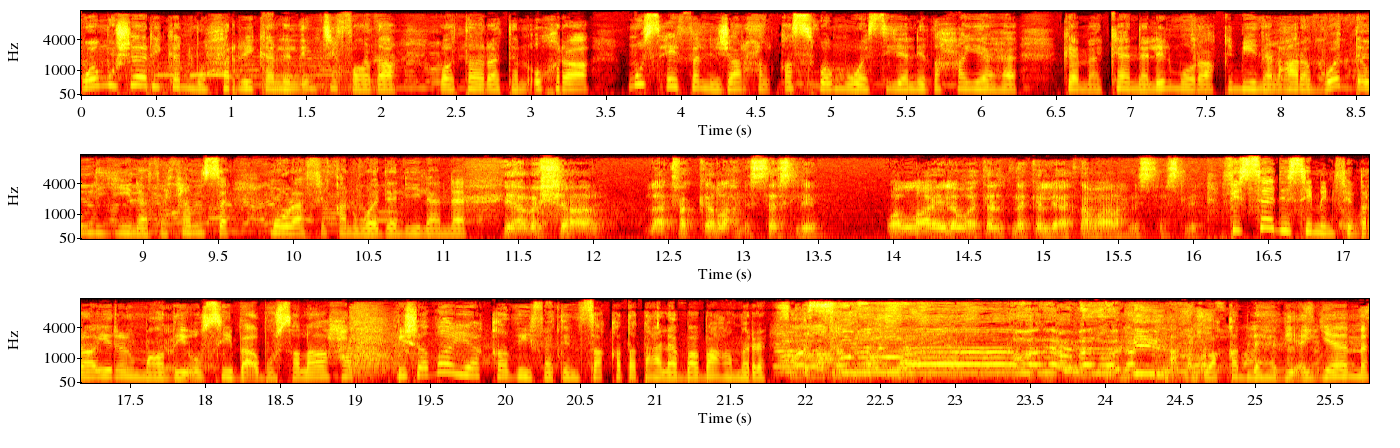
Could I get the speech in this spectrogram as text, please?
ومشاركا محركا للانتفاضة وتارة أخرى مسعفا لجرح القصف ومواسيا لضحاياه كما كان للمراقبين العرب والدوليين في حمص مرافقا ودليلا. يا بشار لا تفكر راح نستسلم. والله لو قتلتنا كلياتنا ما راح نستسلم. في السادس من فبراير الماضي أصيب أبو صلاح بشظايا قذيفة سقطت على بابا عمرو. وقبلها بأيام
